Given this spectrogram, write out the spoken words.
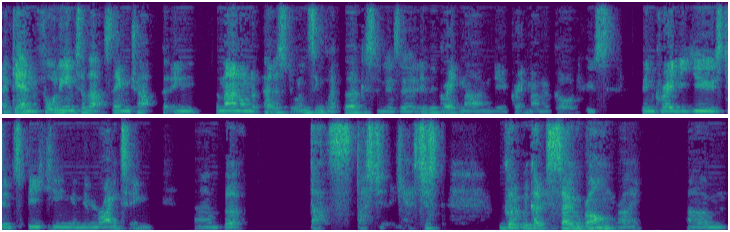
again falling into that same trap, putting the man on a pedestal. And Sinclair Ferguson is a is a great man, a great man of God who's been greatly used in speaking and in writing. Um, but that's that's just, yeah, it's just we got it we got it so wrong, right? Um,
